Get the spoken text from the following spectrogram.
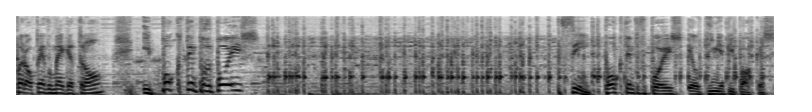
para o pé do Megatron e pouco tempo depois. Sim, pouco tempo depois ele tinha pipocas.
